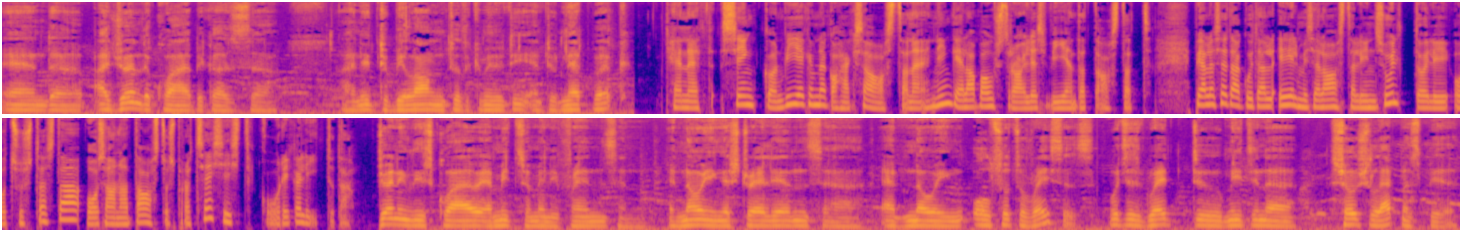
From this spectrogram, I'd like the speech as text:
and uh, I joined the choir because uh, I need to belong to the community and to network. Kenneth Sink on viiekümne kaheksa aastane ning elab Austraalias viiendat aastat. peale seda, kui tal eelmisel aastal insult oli, otsustas ta osana taastusprotsessist kooriga liituda joining this choir, I meet so many friends and, and knowing Australians uh, and knowing all sorts of races, which is great to meet in a social atmosphere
